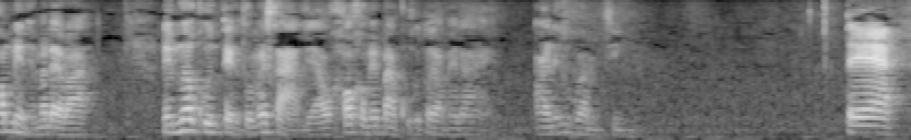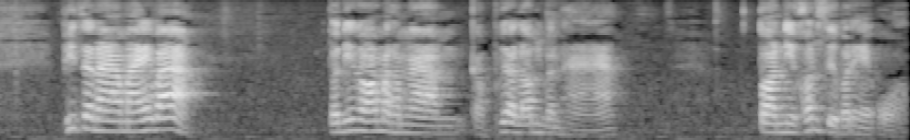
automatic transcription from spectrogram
คอมเมนต์ให้มันได้ว่า ในเมื่อคุณแต่งตัวไม่สะอาดแล้วเขาเขาไม่มาคุณก็ต้องทำให้ได้ อันนี้คือความจริง แต่ พิจารณาไหมว่า ตอนนี้น้องมาทำงานกับเพื่อนแล้วมีปัญหา ตอนนี้คอนเสิร์ตปัญหาออก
